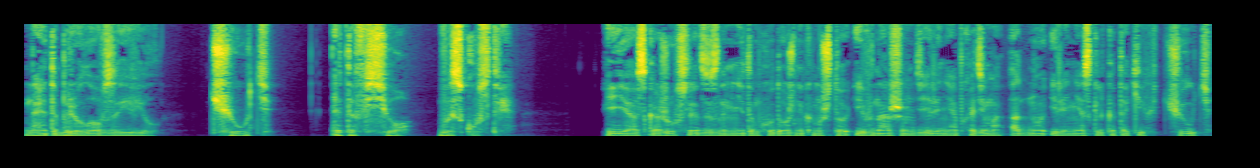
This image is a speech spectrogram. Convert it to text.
На это Брюлов заявил «Чуть — это все в искусстве». И я скажу вслед за знаменитым художником, что и в нашем деле необходимо одно или несколько таких «чуть»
